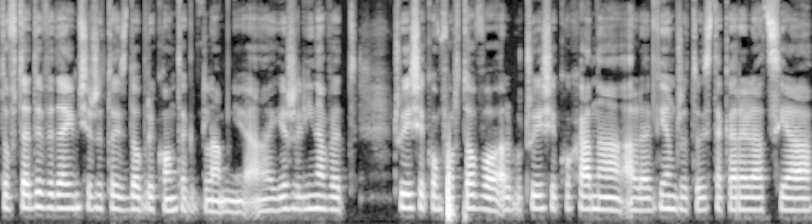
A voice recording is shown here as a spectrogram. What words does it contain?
to wtedy wydaje mi się, że to jest dobry kontakt dla mnie. A jeżeli nawet czuję się komfortowo albo czuję się kochana, ale wiem, że to jest taka relacja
